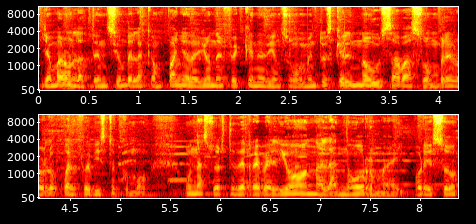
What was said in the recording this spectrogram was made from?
llamaron la atención de la campaña de John F. Kennedy en su momento es que él no usaba sombrero, lo cual fue visto como una suerte de rebelión a la norma y por eso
